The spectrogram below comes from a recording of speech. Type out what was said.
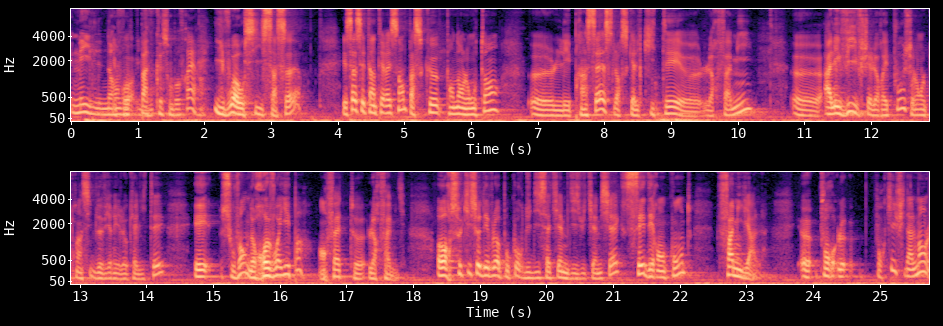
Mais il ne rencontre pas que son beau-frère. Il voit aussi sa sœur. Et ça, c'est intéressant parce que pendant longtemps, les princesses, lorsqu'elles quittaient leur famille, euh, allaient vivre chez leur époux selon le principe de virilocalité et souvent ne revoyaient pas en fait leur famille. Or, ce qui se développe au cours du XVIIe, XVIIIe siècle, c'est des rencontres familiales. Euh, pour, pour qui finalement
